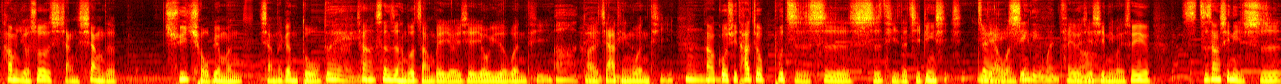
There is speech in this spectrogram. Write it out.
他们有时候想象的。需求比我们想的更多，对，像甚至很多长辈有一些忧郁的问题啊，还、哦、有家庭问题，嗯，那过去他就不只是实体的疾病医医疗问题，心理问题，还有一些心理问题，哦、所以。咨商心理师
